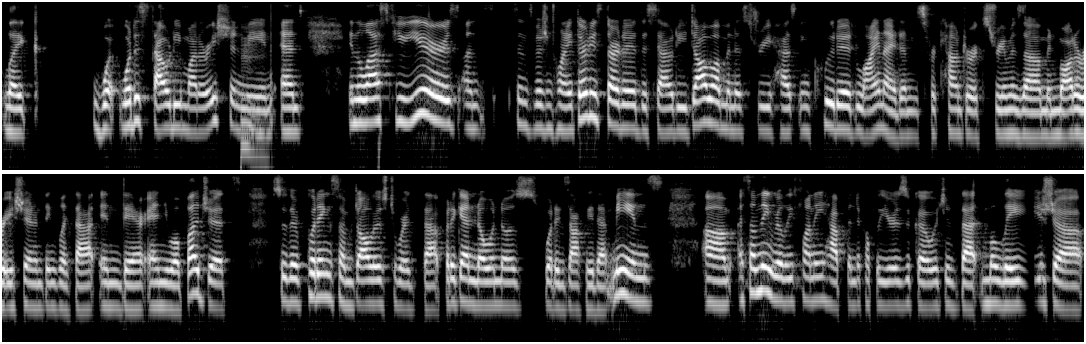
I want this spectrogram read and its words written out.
Like, what what does Saudi moderation hmm. mean? Mm. And in the last few years, since Vision 2030 started, the Saudi Dawa ministry has included line items for counter extremism and moderation and things like that in their annual budgets. So they're putting some dollars towards that. But again, no one knows what exactly that means. Um, something really funny happened a couple years ago, which is that Malaysia,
